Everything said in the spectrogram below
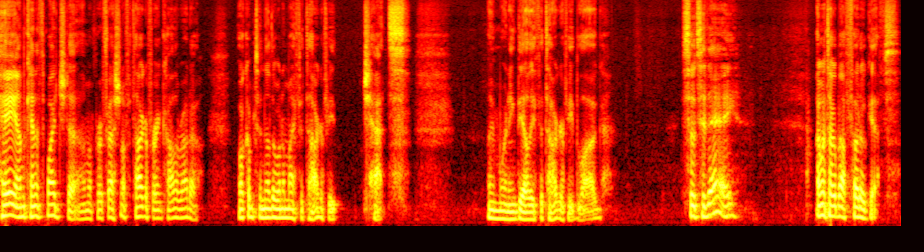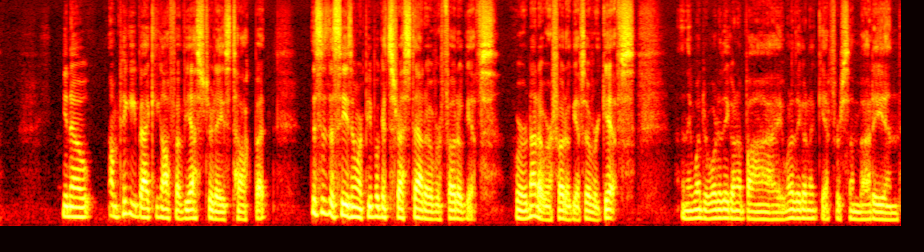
Hey, I'm Kenneth Wajda. Uh, I'm a professional photographer in Colorado. Welcome to another one of my photography chats, my morning daily photography blog. So today, I'm going to talk about photo gifts. You know, I'm piggybacking off of yesterday's talk, but this is the season where people get stressed out over photo gifts, or not over photo gifts, over gifts. And they wonder, what are they going to buy? What are they going to get for somebody? And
